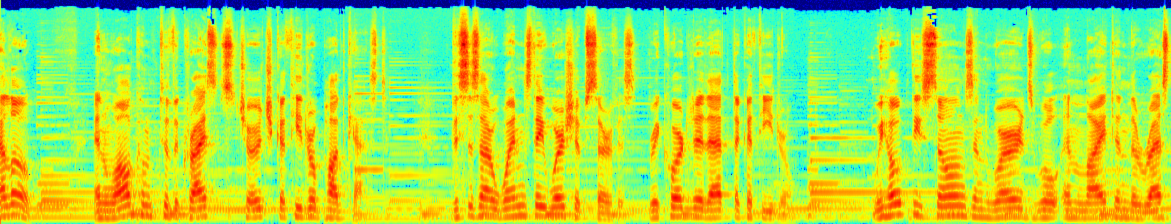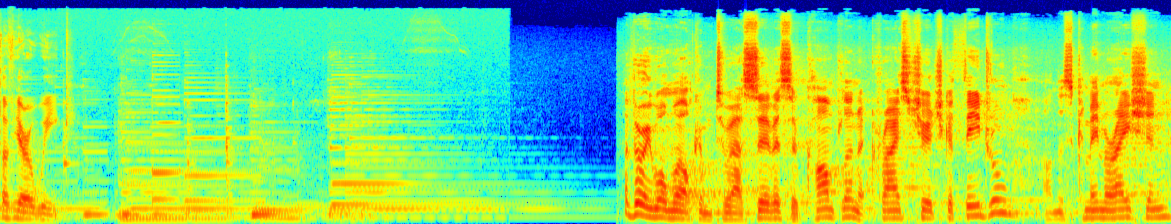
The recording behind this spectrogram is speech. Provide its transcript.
Hello, and welcome to the Christ's Church Cathedral podcast. This is our Wednesday worship service, recorded at the cathedral. We hope these songs and words will enlighten the rest of your week. A very warm welcome to our service of Compline at Christ Church Cathedral on this commemoration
